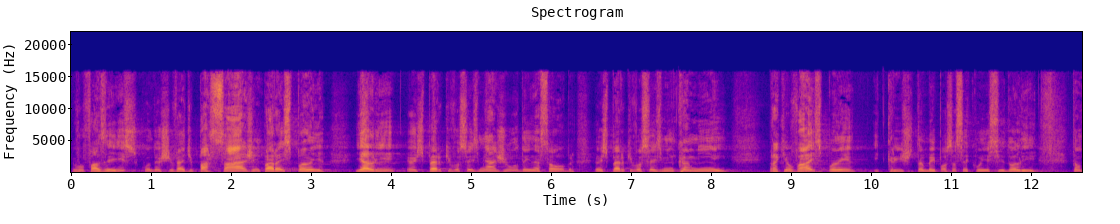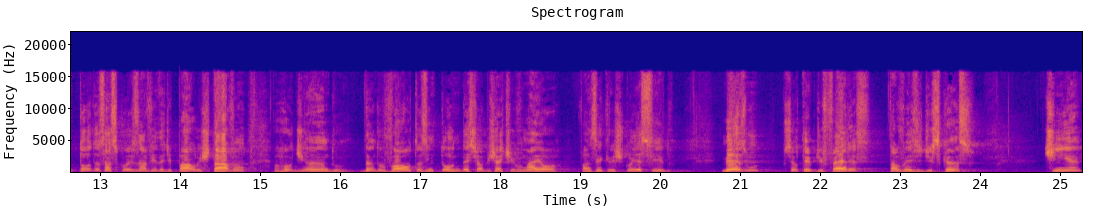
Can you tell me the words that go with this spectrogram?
Eu vou fazer isso quando eu estiver de passagem para a Espanha. E ali eu espero que vocês me ajudem nessa obra. Eu espero que vocês me encaminhem para que eu vá à Espanha e Cristo também possa ser conhecido ali. Então, todas as coisas na vida de Paulo estavam rodeando, dando voltas em torno desse objetivo maior fazer Cristo conhecido. Mesmo o seu tempo de férias, talvez de descanso, tinha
